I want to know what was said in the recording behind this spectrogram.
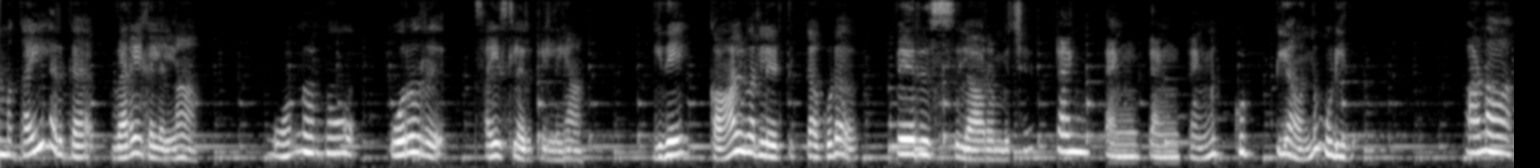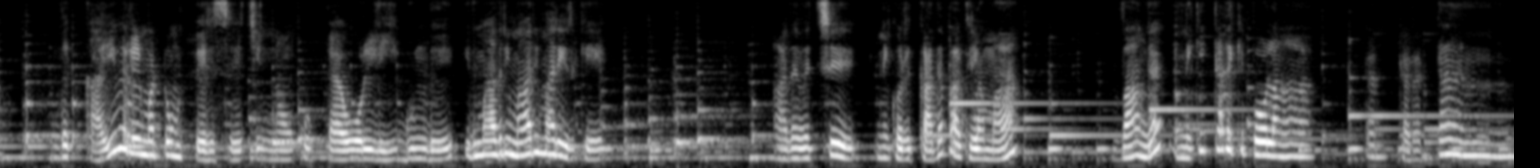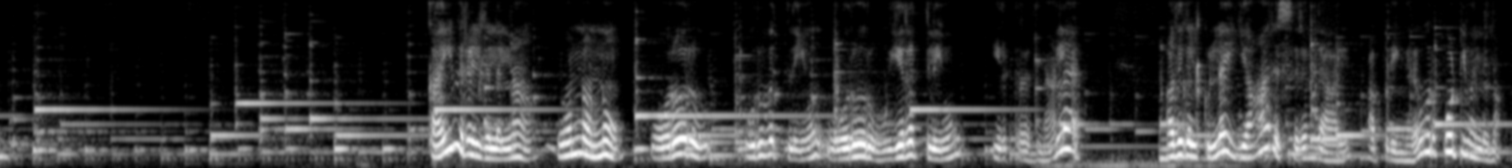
நம்ம கையில் இருக்க விரல்கள் எல்லாம் ஒன்றொன்றும் ஒரு ஒரு சைஸில் இருக்கு இல்லையா? இதே கால் விரல் எடுத்துக்கிட்டா கூட பெருசில் ஆரம்பித்து டங் டங் டங் டங்னு குட்டியாக வந்து முடியுது. ஆனால் இந்த கை விரல் மட்டும் பெருசு சின்னம் குட்டை ஒல்லி குண்டு இது மாதிரி மாறி மாறி இருக்கே. அதை வச்சு இன்னைக்கு ஒரு கதை பார்க்கலாமா? வாங்க இன்னைக்கு கதைக்கு போகலாம் டன் கை விரல்கள் எல்லாம் ஒன்னொன்னும் ஒரு ஒரு உருவத்திலையும் ஒரு ஒரு உயரத்திலையும் இருக்கிறதுனால அதுகளுக்குள்ள யாரு சிறந்த ஆள் அப்படிங்கிற ஒரு போட்டி வந்துதான்.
